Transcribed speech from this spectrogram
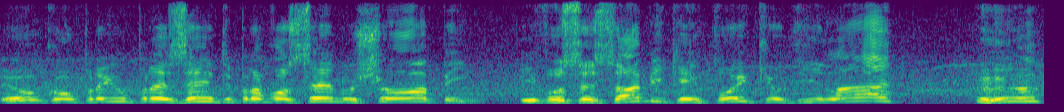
eu comprei um presente pra você no shopping. E você sabe quem foi que eu vi lá? Hã?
